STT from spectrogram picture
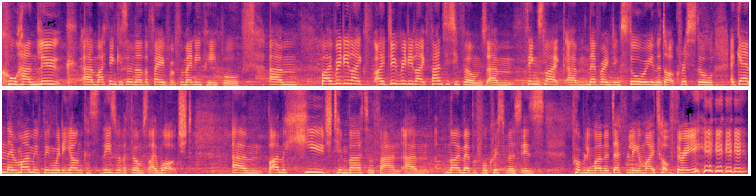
Cool Hand Luke, um, I think, is another favourite for many people. Um, but I really like, I do really like fantasy films. Um, things like um, Neverending Story and The Dark Crystal. Again, they remind me of being really young because these were the films that I watched. Um, but I'm a huge Tim Burton fan. Um, Nightmare Before Christmas is probably one of definitely in my top three.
